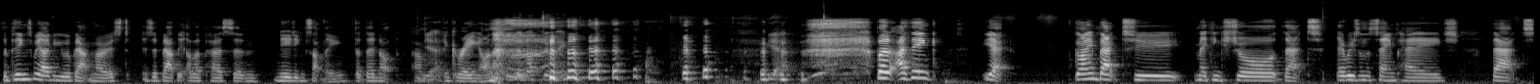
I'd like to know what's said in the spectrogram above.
the things we argue about most is about the other person needing something that they're not um, Yeah. agreeing on. They're not doing. yeah. but I think, yeah, going back to making sure that everybody's on the same page, that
